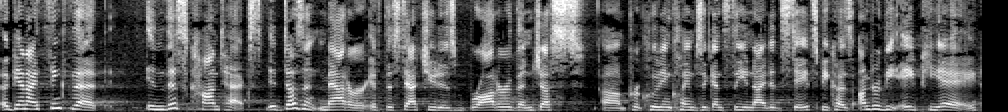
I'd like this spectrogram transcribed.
again, I think that in this context, it doesn't matter if the statute is broader than just um, precluding claims against the United States because under the APA,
